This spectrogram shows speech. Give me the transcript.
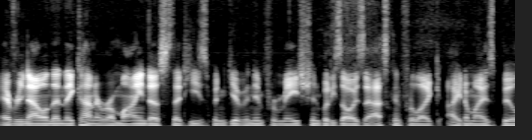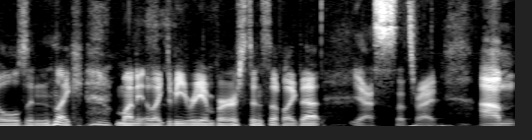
every now and then, they kind of remind us that he's been given information, but he's always asking for like itemized bills and like money, like to be reimbursed and stuff like that. Yes, that's right. Um,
